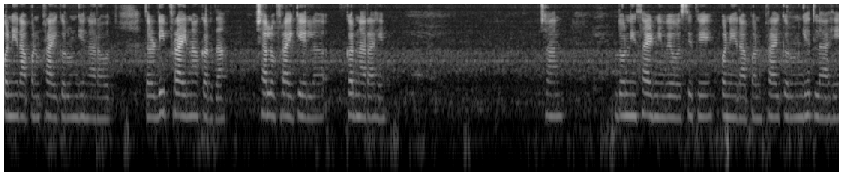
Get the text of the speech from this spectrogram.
पनीर आपण फ्राय करून घेणार आहोत. तर डीप फ्राय न करता शालो फ्राय केलं करणार आहे. छान. दोन्ही साईडनी व्यवस्थित हे पनीर आपण फ्राय करून घेतलं आहे.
